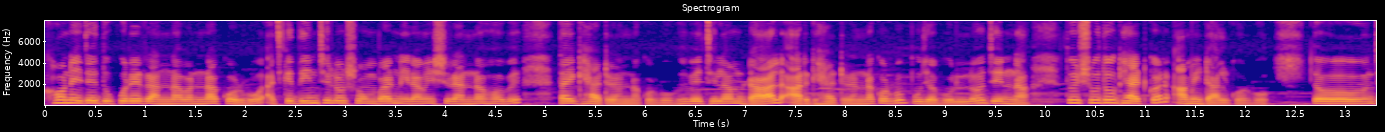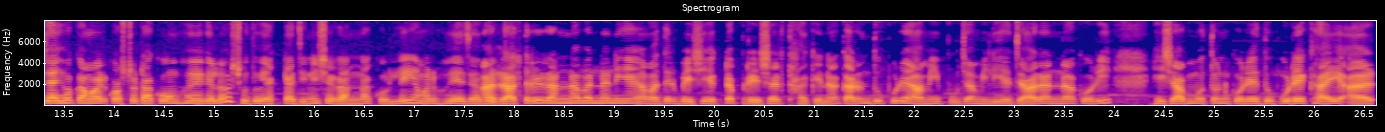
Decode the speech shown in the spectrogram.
এখন এই যে দুপুরের রান্না বান্না করব, আজকে দিন ছিল সোমবার, নিরামিষ রান্না হবে, তাই ঘ্যাট রান্না করব। ভেবেছিলাম ডাল আর ঘ্যাট রান্না করব, পূজা বলল যে না, তুই শুধু ঘ্যাট কর, আমি ডাল করব। তো যাই হোক, আমার কষ্টটা কম হয়ে গেল, শুধু একটা জিনিস রান্না করলেই আমার হয়ে যাবে। আর রাত্রে রান্না বান্না নিয়ে আমাদের বেশি একটা প্রেশার থাকে না, কারণ দুপুরে আমি, পূজা মিলিয়ে যা রান্না করি, হিসাব মতন করে দুপুরে খাই আর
